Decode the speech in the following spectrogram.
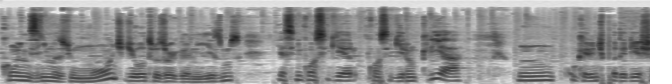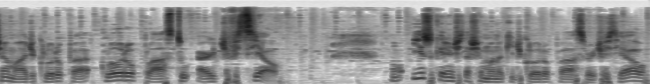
com enzimas de um monte de outros organismos e assim conseguiram, conseguiram criar um, o que a gente poderia chamar de cloroplasto artificial. Bom, isso que a gente está chamando aqui de cloroplasto artificial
